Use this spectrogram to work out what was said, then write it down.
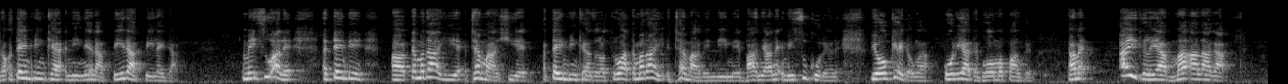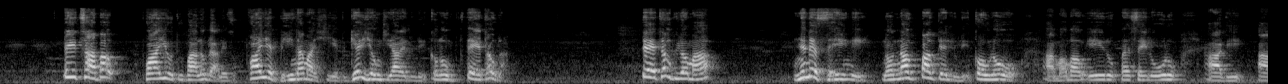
နော်အတိမ်ပင်ခံအနေနဲ့လားပေးတာပေးလိုက်တာ အမေစုကလည်းအတိမ်ပင်အာတမဒကြီးရဲ့အထက်မှာရှိတဲ့အတိမ်ပင်ခံဆိုတော့သူကတမဒကြီးအထက်မှာပဲနေမယ်ဘာညာနဲ့အမေစုကိုလည်းပြောခဲ့တော့ကကိုရီးယားတဘောမပေါက်ခဲ့ဒါပေမဲ့အဲ့ဒီကလေးကမအားလာကပေချာပေါက်ဖွားရုပ်သူဘာလုပ်လာလဲဆိုဖွားရဲ့ဘေးနားမှာရှိတဲ့တကယ်ယုံကြည်ရတဲ့လူတွေအကုန်လုံးတဲထုတ်လာတဲထုတ်ပြီးတော့မှ နည်းနည်းစိမ့်နေနော်နောက်ပေါက်တဲ့လူတွေအကုန်လုံးအာမောင်မောင်အေးတို့ပန်ဆေလိုတို့အာဒီအာ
